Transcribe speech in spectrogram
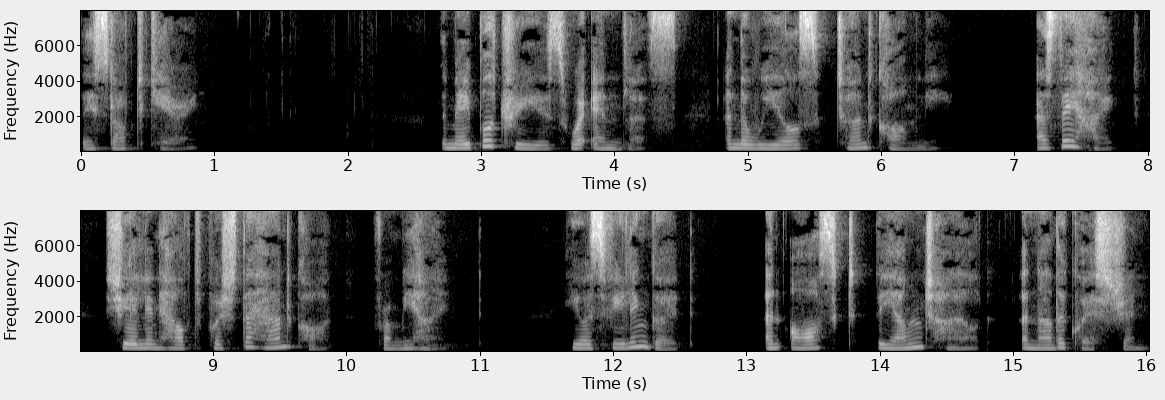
they stopped caring. The maple trees were endless, and the wheels turned calmly. As they hiked, Xie Lian helped push the handcart from behind. He was feeling good and asked the young child another question,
